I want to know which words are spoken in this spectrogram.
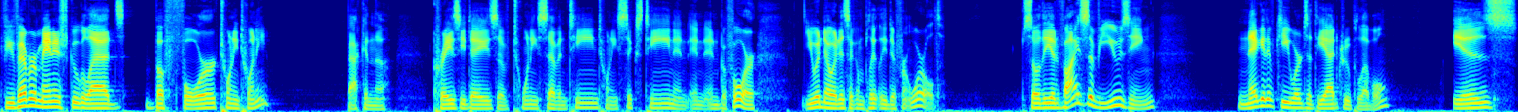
If you've ever managed Google Ads before 2020, back in the crazy days of 2017, 2016, and, and, and before, you would know it is a completely different world. So, the advice of using negative keywords at the ad group level is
